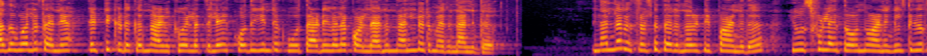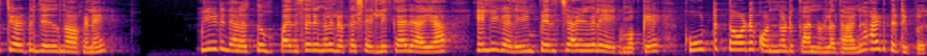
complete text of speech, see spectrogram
അതുപോലെ തന്നെ കെട്ടിക്കിടക്കുന്ന അഴുക്കുവെള്ളത്തിലെ കൊതുകിന്റെ കൂത്താടികളെ കൊല്ലാനും നല്ലൊരു മരുന്നാണിത്. നല്ല റിസൾട്ട് തരുന്ന ഒരു ടിപ്പാണിത്. യൂസ്ഫുള്ളായി തോന്നുവാണെങ്കിൽ തീർച്ചയായിട്ടും ചെയ്ത് നോക്കണേ. വീടിനകത്തും പരിസരങ്ങളിലൊക്കെ ശല്യക്കാരായ എലികളെയും പെരിച്ചാഴികളെയും ഒക്കെ കൂട്ടത്തോടെ കൊന്നൊടുക്കാനുള്ളതാണ് അടുത്ത ടിപ്പ്.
